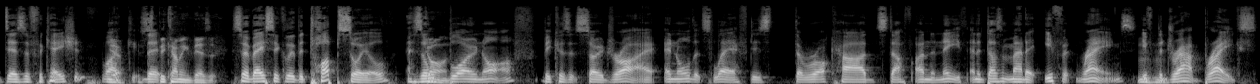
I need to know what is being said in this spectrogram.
desertification like yeah, it's that becoming desert. so basically, the topsoil has all Gone. blown off because it's so dry, and all that's left is the rock hard stuff underneath. And it doesn't matter if it rains, if the drought breaks,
